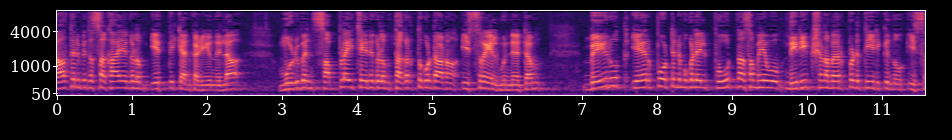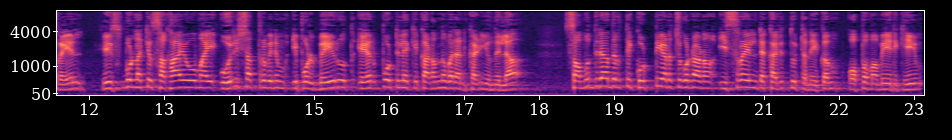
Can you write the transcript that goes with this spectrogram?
യാതൊരുവിധ സഹായങ്ങളും എത്തിക്കാൻ കഴിയുന്നില്ല. മുഴുവൻ സപ്ലൈ ചെയിനുകളും തകർത്തുകൊണ്ടാണ് ഇസ്രയേൽ മുന്നേറ്റം. ബെയ്റൂത്ത് എയർപോർട്ടിന് മുകളിൽ പൂർണ സമയവും നിരീക്ഷണം ഏർപ്പെടുത്തിയിരിക്കുന്നു ഇസ്രയേൽ. ഹിസ്ബുള്ളയ്ക്ക് സഹായവുമായി ഒരു ശത്രുവിനും ഇപ്പോൾ ബെയ്റൂത്ത് എയർപോർട്ടിലേക്ക് കടന്നു വരാൻ കഴിയുന്നില്ല. സമുദ്രാതിർത്തി കൊട്ടിയടച്ചുകൊണ്ടാണ് ഇസ്രായേലിന്റെ കരുത്തുറ്റ നീക്കം. ഒപ്പം അമേരിക്കയും.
